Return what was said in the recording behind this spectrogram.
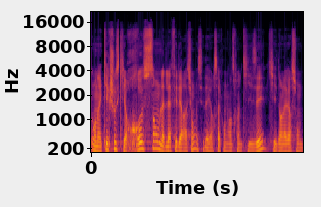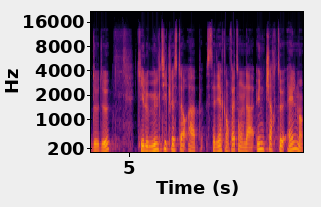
on a quelque chose qui ressemble à de la fédération, et c'est d'ailleurs ça qu'on est en train d'utiliser, qui est dans la version 2.2, qui est le multi-cluster app. C'est-à-dire qu'en fait, on a une charte Helm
